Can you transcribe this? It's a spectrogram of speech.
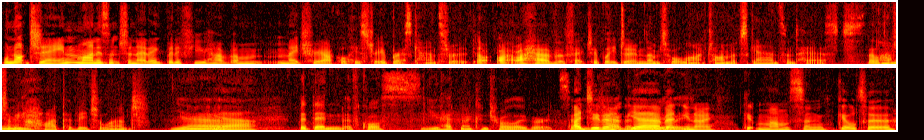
well, not gene. Mine isn't genetic, but if you have a matriarchal history of breast cancer, I, have effectively doomed them to a lifetime of scans and tests. They'll have to be hyper vigilant. Yeah. Yeah. But then, of course, you had no control over it. So I didn't. Yeah, really... but you know, get mums and guilt are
